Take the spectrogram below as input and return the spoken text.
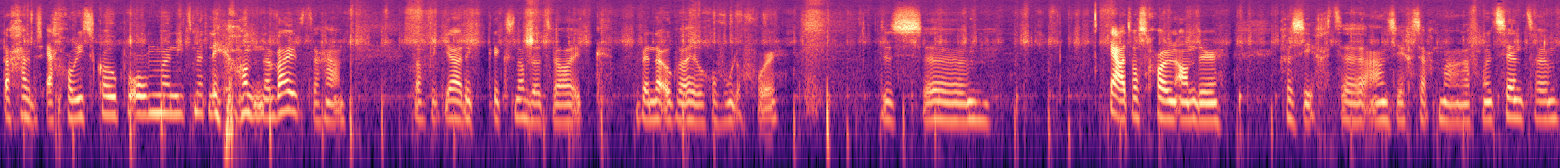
dan ga ik dus echt gewoon iets kopen om niet met lege handen naar buiten te gaan. dacht ik, ja, ik, ik snap dat wel. Ik ben daar ook wel heel gevoelig voor. Dus uh, ja, het was gewoon een ander gezicht, uh, aanzicht zeg maar, van het centrum.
